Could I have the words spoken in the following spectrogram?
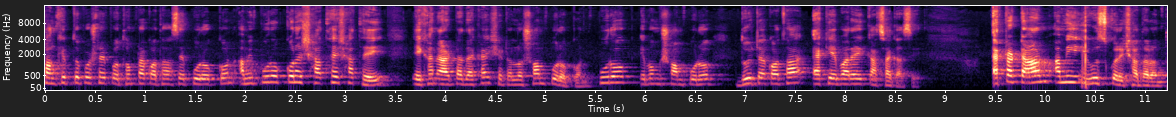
সংক্ষিপ্ত প্রশ্নের প্রথমটা কথা আছে পুরক্ষণ আমি পুরক্ষণের সাথে সাথেই এখানে আরেকটা দেখাই, সেটা হলো সম্পূরকণ পূরক এবং সম্পূরক দুইটা কথা একেবারেই কাছাকাছি। একটা টার্ম আমি ইউজ করি সাধারণত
